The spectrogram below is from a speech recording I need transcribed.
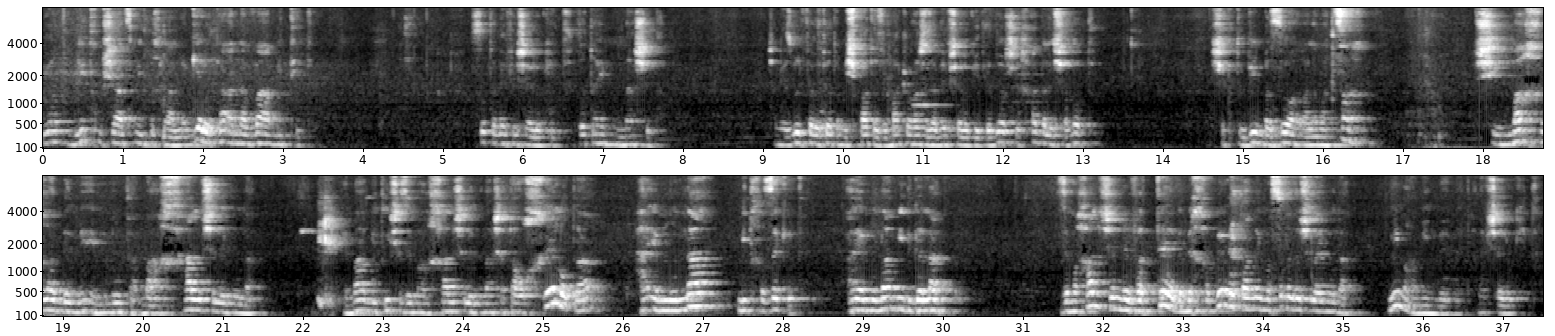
להיות בלי תחושה עצמית בכלל, להגיע לאותה ענווה אמיתית. זאת הנפש האלוקית, זאת האמונה שלה. עכשיו אני אסביר קצת יותר את המשפט הזה, מה הכוונה שזה הנפש האלוקית. ידוע שאחד הלשונות שכתובים בזוהר על המצה, שהיא מחלה במאמנותא, מאכל של אמונה. ומה הביטוי שזה מאכל של אמונה? שאתה אוכל אותה, האמונה מתחזקת, האמונה מתגלה. זה מאכל שמבטא ומחבר אותנו עם הסוד הזה של האמונה. מי מאמין באמת? הנפש האלוקית.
